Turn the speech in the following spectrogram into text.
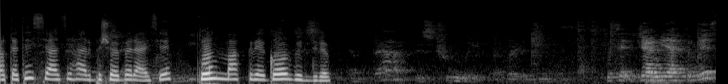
ATƏT-in siyasi hərbi şöbə rəisi John McGregor bildirib. Cəmiyyətimiz,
